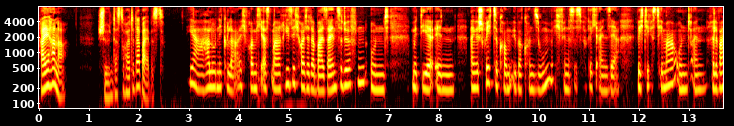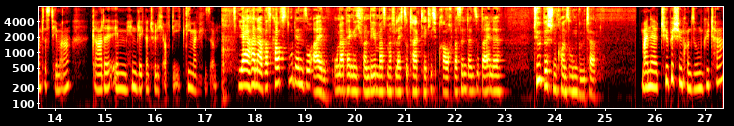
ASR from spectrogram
Hi Hannah, schön, dass du heute dabei bist. Ja, hallo Nicola. Ich freue mich erstmal riesig, heute dabei sein zu dürfen und mit dir in ein Gespräch zu kommen über Konsum. Ich finde, es ist wirklich ein sehr wichtiges Thema und ein relevantes Thema, gerade im Hinblick natürlich auf die Klimakrise. Ja, Hanna, was kaufst du denn so ein, unabhängig von dem, was man vielleicht so tagtäglich braucht? Was sind denn so deine typischen Konsumgüter? Meine typischen Konsumgüter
